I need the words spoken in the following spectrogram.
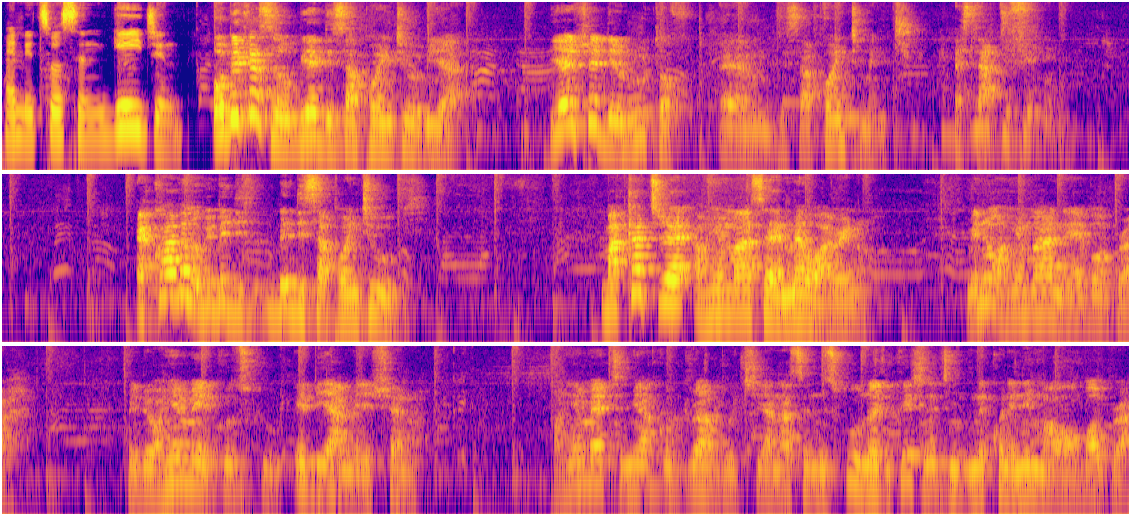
and it was engaging. obi ka sɛ obi disappoint obi a yɛhwɛ the root of um, disappointment ɛstarte fi ho ɛkwa bɛ na obi bɛ- disappoint obi maka kyerɛ mɛware no me ne ɔhemaa na ɛbɔ bra mede ɔhemaa ɛkɔ sukuu ebi a mehwɛ no ɔhemaa tumi akɔduru aburokyi anaasɛ ne sukuu no education tumi ne kɔ n'anim a ɔbɔ bra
